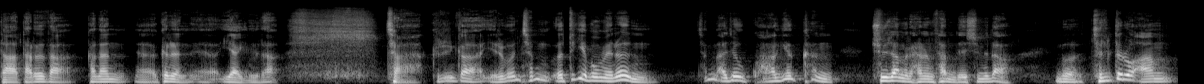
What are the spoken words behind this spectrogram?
다 다르다 가는 어, 그런 어, 이야기입니다. 자, 그러니까 여러분 참 어떻게 보면은 참 아주 과격한 주장을 하는 사람도 있습니다. 뭐 절대로 암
